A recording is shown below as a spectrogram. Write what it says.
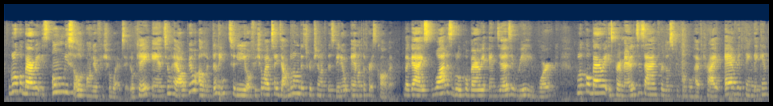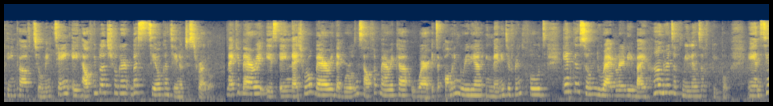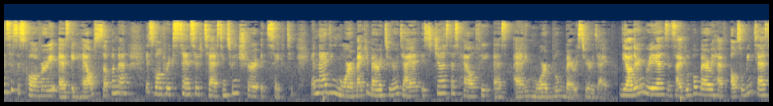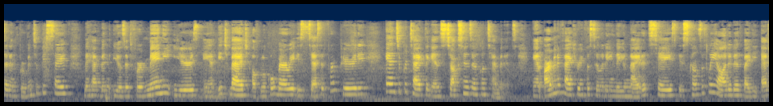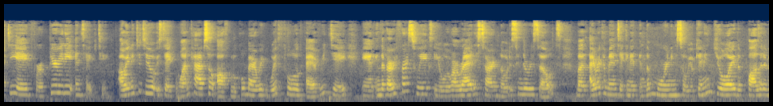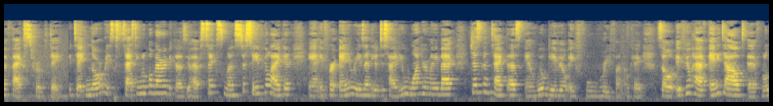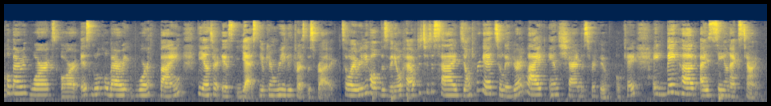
Glucoberry is only sold on the official website, okay? And to help you, I'll leave the link to the official website down below in the description of this video and on the first comment. But guys, what is Glucoberry and does it really work? Glucoberry is primarily designed for those people who have tried everything they can think of to maintain a healthy blood sugar but still continue to struggle. Maqui berry is a natural berry that grows in South America where it's a common ingredient in many different foods and consumed regularly by hundreds of millions of people. And since its discovery as a health supplement, it's gone through extensive testing to ensure its safety. And adding more maqui berry to your diet is just as healthy as adding more blueberries to your diet. The other ingredients inside glucoberry have also been tested and proven to be safe. They have been used for many years and each batch of glucoberry is tested for purity and to protect against toxins and contaminants and our manufacturing facility in the United States is constantly audited by the FDA for purity and safety. All you need to do is take one capsule of glucoberry with food every day and in the very first weeks you will already start noticing the results but I recommend taking it in the morning so you can enjoy the positive effects through the day. You take no risks testing glucoberry because you have six months to see if you like it and if for any reason you decide you want your money back just contact us and we'll give you a full refund okay? So if you have any doubts if glucoberry works or is glucoberry worth buying the answer is yes you can really trust this product. So i really hope this video helped you to decide. Don't forget to leave your like and share this review okay? A big hug. I see you next time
